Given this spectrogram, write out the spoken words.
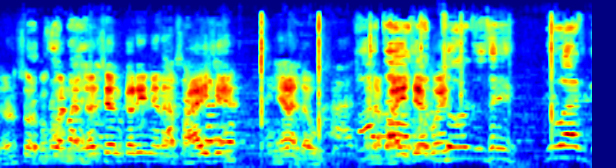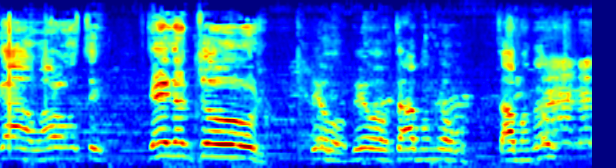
રણછોડ ભગવાનના દર્શન કરીને એના ભાઈ છે ત્યાં જવું છે. એના ભાઈ છે કોઈ? દ્વારકા વાળો છે. જય રણછોડ બેવો બેવો ચા મંગાવો તા મંગાવો. ના ના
